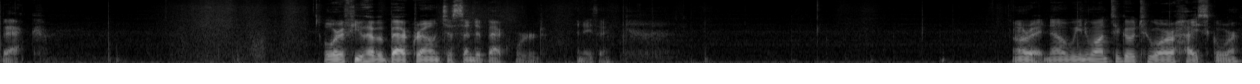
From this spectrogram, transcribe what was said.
back. Or if you have a background, just send it backward, anything. Alright, now we want to go to our high score.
